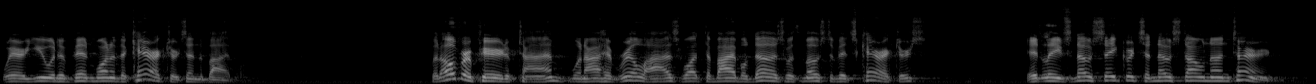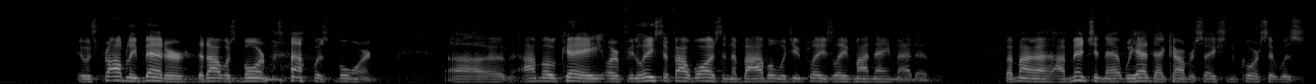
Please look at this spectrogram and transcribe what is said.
where you would have been one of the characters in the Bible. But over a period of time, when I have realized what the Bible does with most of its characters, it leaves no secrets and no stone unturned. It was probably better that I was born when I was born. Uh, I'm okay, or if, at least if I was in the Bible, would you please leave my name out of it? But my, I mentioned that. We had that conversation. Of course, it was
